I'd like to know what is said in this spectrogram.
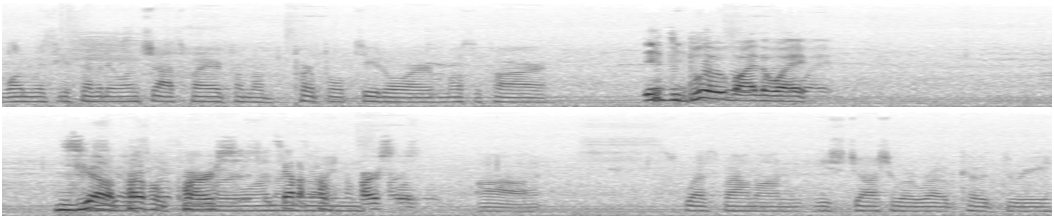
One whiskey 71 shots fired from a purple two-door muscle car. It's blue, by the way. It's got a purple purse. It's got a purple purse. Uh, westbound on East Joshua Road, code 3,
